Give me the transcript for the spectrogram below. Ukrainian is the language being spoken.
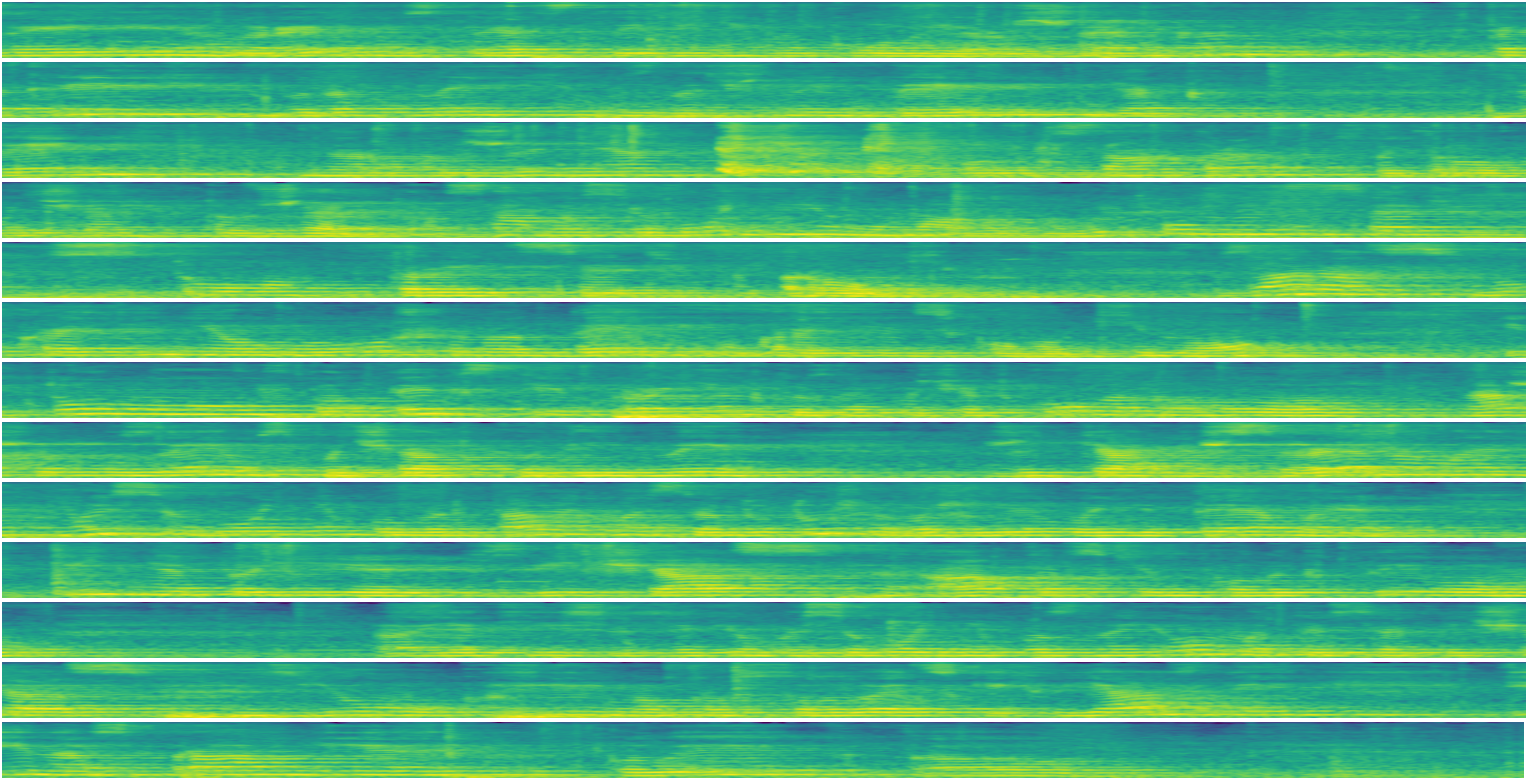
Музеї галереї мистецтв імені Миколи Ярошенка в такий видатний визначний день, як День народження Олександра Петровича Довженка. Саме сьогодні йому мало би виповнитися 130 років. Зараз в Україні оголошено День українського кіно. І тому в контексті проєкту, започаткованого нашим музеєм з початку війни Життя між сиренами, ми сьогодні повертаємося до дуже важливої теми, піднятої в свій час авторським колективом, е, який, з яким ви сьогодні познайомитеся під час зйомок фільму про соловецьких в'язнів. І насправді, коли е,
